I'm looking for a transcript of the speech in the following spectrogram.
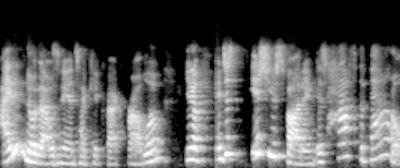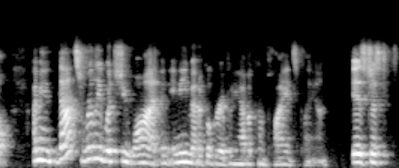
I didn't know that was an anti-kickback problem. You know, and just issue spotting is half the battle. I mean, that's really what you want in any medical group when you have a compliance plan is just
